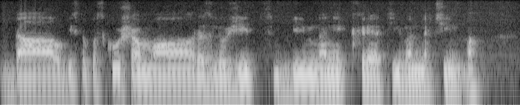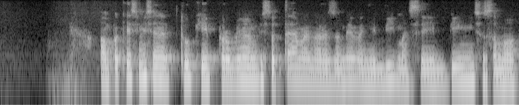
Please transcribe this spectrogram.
da v bistvu poskušamo razložiti bim na nek kreativen način. No? Ampak jaz mislim, da je tukaj problem v bistvu temeljno razumevanje bima. Sej bim niso samo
